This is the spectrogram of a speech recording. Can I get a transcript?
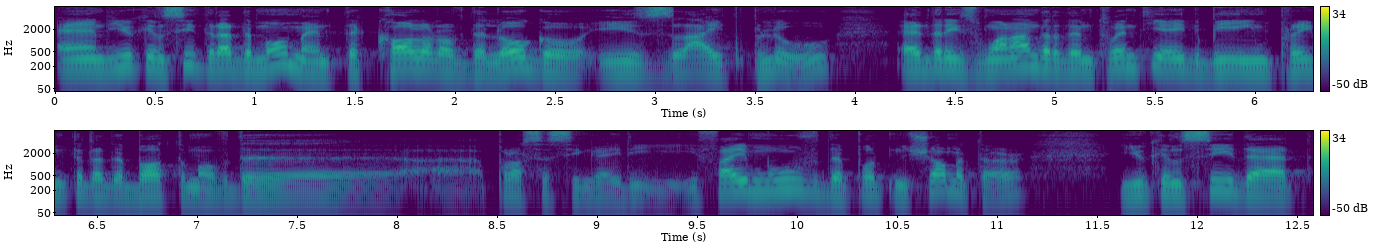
and you can see that at the moment, the color of the logo is light blue, and there is 128 being printed at the bottom of the uh, processing IDE. If I move the potentiometer, you can see that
